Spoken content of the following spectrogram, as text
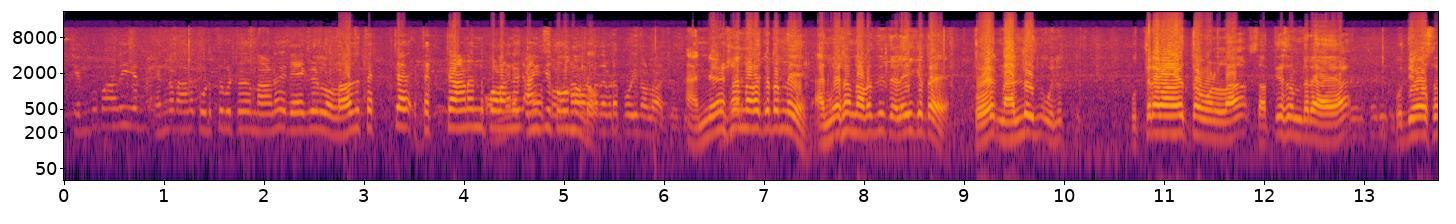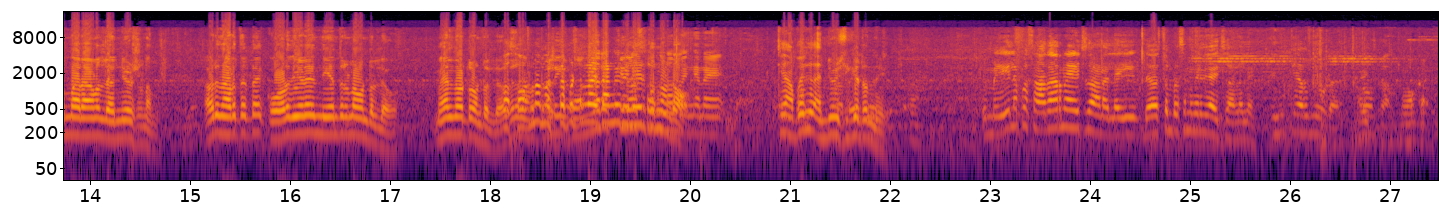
ചെമ്പുപാളി എന്നതാണ് കൊടുത്തുവിട്ടതെന്നാണ് രേഖകളിലുള്ളത്. അത് തെറ്റ തെറ്റാണെന്ന് ഇപ്പോൾ അങ്ങ് അങ്ങ് തോന്നുന്നുണ്ടോ? അന്വേഷണം നടക്കട്ടെ അന്വേഷണം നടത്തി തെളിയിക്കട്ടെ. നല്ല ഉത്തരവാദിത്തമുള്ള സത്യസന്ധരായ ഉദ്യോഗസ്ഥന്മാരാണല്ലോ അന്വേഷണം. അവർ നടത്തട്ടെ കോടതിയുടെ നിയന്ത്രണം ഉണ്ടല്ലോ മേൽനോട്ടം ഉണ്ടല്ലോ അത് സ്വർണം നഷ്ടപ്പെട്ടതായിട്ട് അങ്ങ് വിലയിരുത്തുന്നുണ്ടോ? നടത്തട്ടെ. അവർ അന്വേഷിക്കട്ടെ മെയിൽ അപ്പൊ സാധാരണ അയച്ചതാണല്ലേ? ഈ ദേവസ്വം പ്രസംഗത്തിൽ അയച്ചതാണല്ലേ? എനിക്ക് അറിഞ്ഞുകൂടാ. നോക്കാം.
